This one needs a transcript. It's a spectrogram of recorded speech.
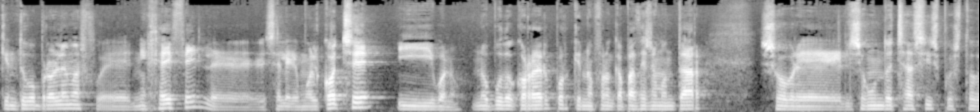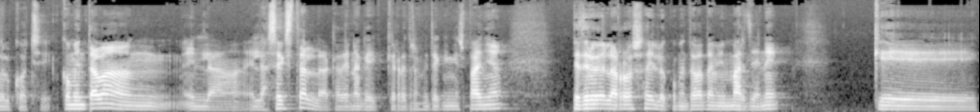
quien tuvo problemas fue Nick Heifel, se le quemó el coche y bueno, no pudo correr porque no fueron capaces de montar sobre el segundo chasis pues todo el coche. Comentaban en la, en la sexta, la cadena que, retransmite aquí en España, Pedro de la Rosa y lo comentaba también Margené, que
